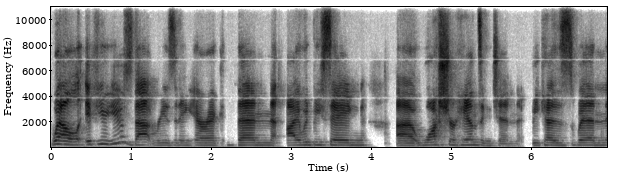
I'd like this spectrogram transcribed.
well, if you use that reasoning, Eric, then I would be saying uh, wash your Hansington because when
